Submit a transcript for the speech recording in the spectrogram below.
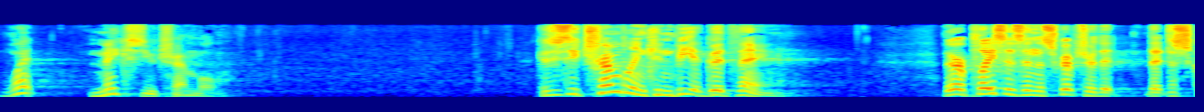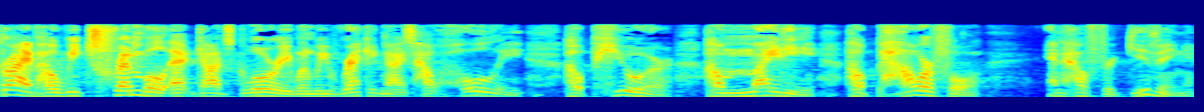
what makes you tremble? Because you see, trembling can be a good thing. There are places in the scripture that, that describe how we tremble at God's glory when we recognize how holy, how pure, how mighty, how powerful, and how forgiving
